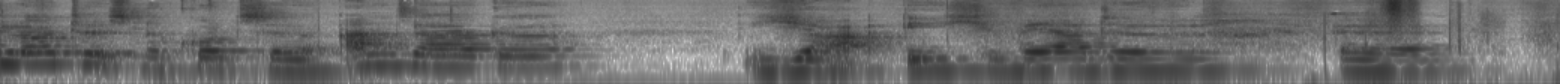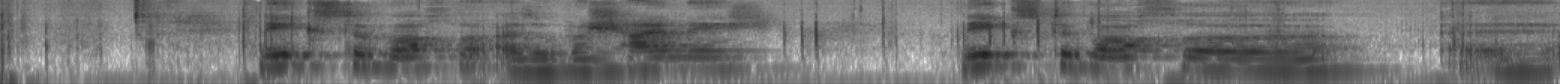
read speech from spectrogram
Leute, ist eine kurze Ansage. Ja, ich werde äh, nächste Woche, also wahrscheinlich nächste Woche äh,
